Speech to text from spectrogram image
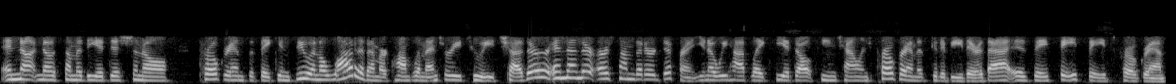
and not know some of the additional programs that they can do. And a lot of them are complementary to each other. And then there are some that are different. You know, we have like the Adult Teen Challenge program is going to be there. That is a faith-based program.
